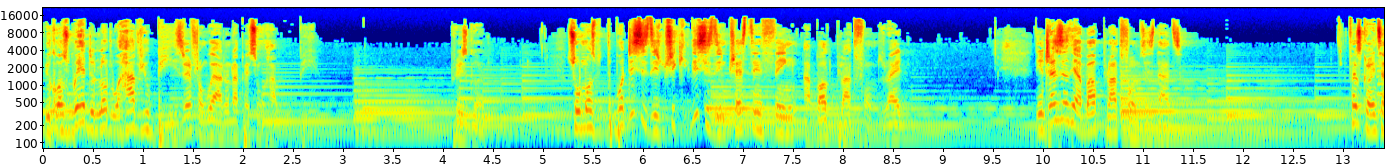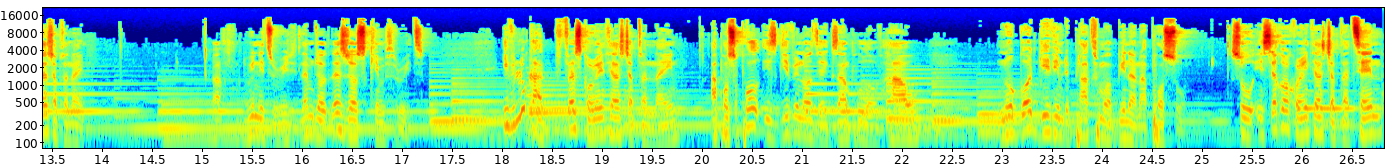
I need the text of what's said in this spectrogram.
Because where the Lord will have you be is different from where another person will have you be. Praise God. So must but this is the tricky this is the interesting thing about platforms, right? The interesting thing about platforms is that First Corinthians chapter 9. Uh, we need to read it. Let me just, let's just skim through it. If you look at First Corinthians chapter 9, Apostle Paul is giving us the example of how you know, God gave him the platform of being an apostle. So in Second Corinthians chapter 10,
